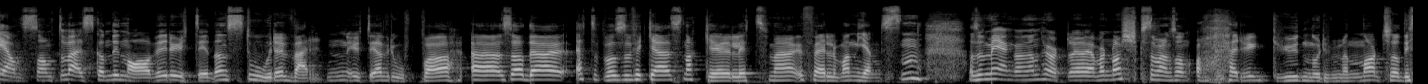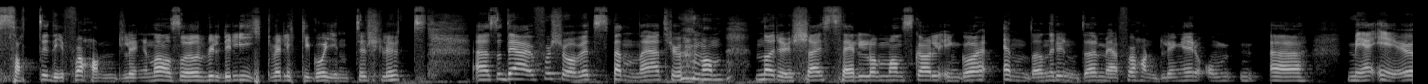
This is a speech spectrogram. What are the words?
ensomt å være skandinaver ute i den store verden ute i Europa. Så det, etterpå så fikk jeg snakke litt med Uffe Ellemann Jensen. Altså Med en gang han hørte jeg var norsk, så var han sånn Å, herregud, nordmennene altså, de satt i de forhandlingene, og så ville de likevel ikke gå inn til slutt it's så det er jo for så vidt spennende. Jeg tror man narrer seg selv om man skal inngå enda en runde med forhandlinger om, uh, med EU,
